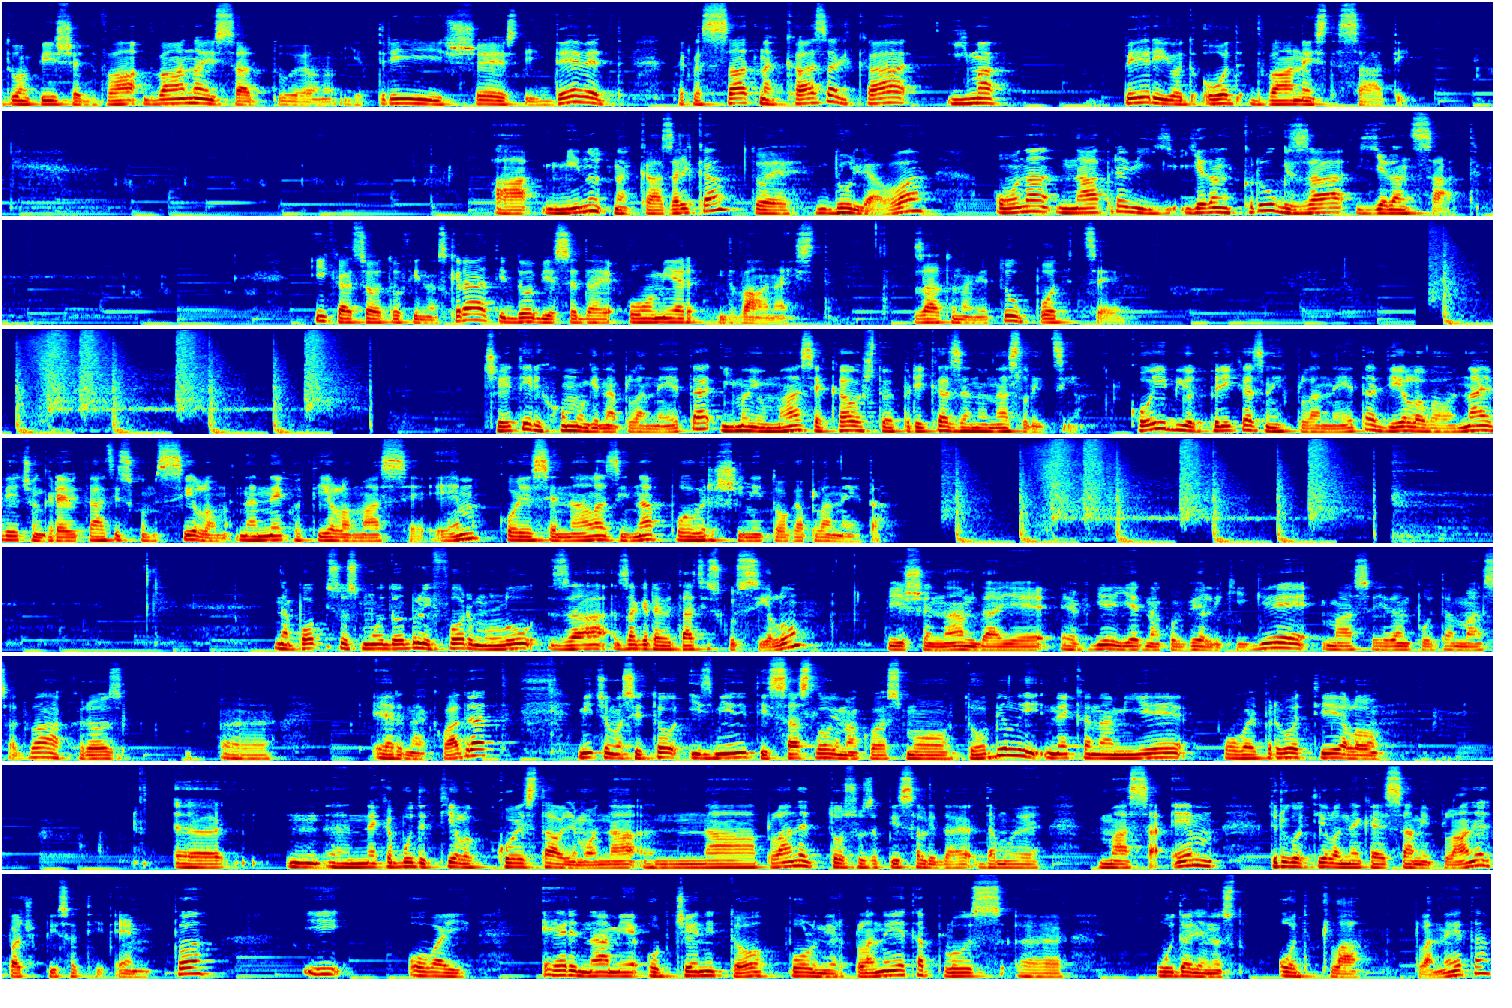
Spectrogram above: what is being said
tu vam piše 12, sad tu je, ono, je 3, 6 i 9. Dakle, satna kazaljka ima period od 12 sati. A minutna kazaljka, to je dulja ova, ona napravi jedan krug za 1 sat. I kad se to fino skrati, dobije se da je omjer 12. Zato nam je tu pod C. Četiri homogena planeta imaju mase kao što je prikazano na slici. Koji bi od prikazanih planeta djelovao najvećom gravitacijskom silom na neko tijelo mase m koje se nalazi na površini toga planeta? Na popisu smo dobili formulu za, za gravitacijsku silu. Piše nam da je Fg jednako veliki G, masa 1 puta masa 2 kroz uh, R na kvadrat. Mi ćemo si to izmijeniti sa slovima koja smo dobili. Neka nam je ovaj prvo tijelo uh, neka bude tijelo koje stavljamo na, na planet, to su zapisali da, da mu je masa m, drugo tijelo neka je sami planet, pa ću pisati mp, i ovaj R nam je općenito polumjer planeta plus e, udaljenost od tla planeta.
